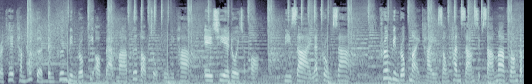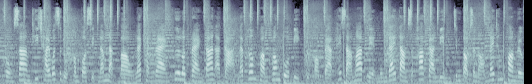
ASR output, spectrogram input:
ประเทศทำให้เกิดเป็นเครื่องบินรบที่ออกแบบมาเพื่อตอบโจทย์ภูมิภาค เอเชีย โดยเฉพาะ ดีไซน์ และโครงสร้าง ครื่องบินรบใหม่ไทย 2033 มาพร้อมกับโครงสร้างที่ใช้วัสดุคอมโพสิตน้ำหนักเบา และแข็งแรงเพื่อลดแรงต้านอากาศ และเพิ่มความคล่องตัวปีกถูกออกแบบให้สามารถเปลี่ยนมุมได้ตามสภาพการบิน จึงตอบสนองได้ทั้งความเร็ว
